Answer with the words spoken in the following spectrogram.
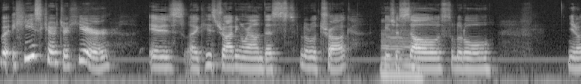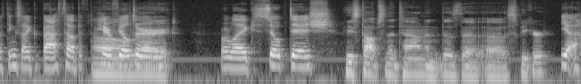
But his character here is like he's driving around this little truck. He just Ah. sells little, you know, things like bathtub hair Oh, filter right. Or like soap dish. He stops in the town and does the uh, speaker. Yeah.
